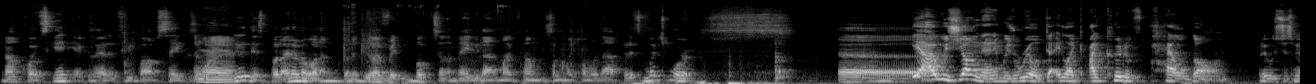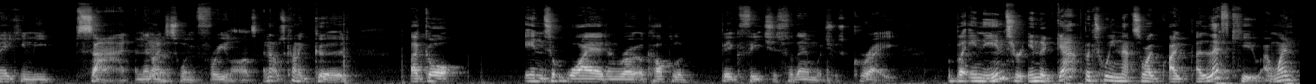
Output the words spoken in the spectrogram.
not quite skint yet because I had a few bobs saved because I Yeah, wanted yeah. to do this, but I don't know what I'm going to do. I've written books on it. Maybe that might come, something might come with that, but it's much more. Uh, Yeah, I was young then. It was real. Da- like I could have held on, but it was just making me sad. And then I just went freelance, and that was kind of good. I got into Wired and wrote a couple of big features for them, which was great. But in the inter, in the gap between that, so I, I, I left Q. I went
